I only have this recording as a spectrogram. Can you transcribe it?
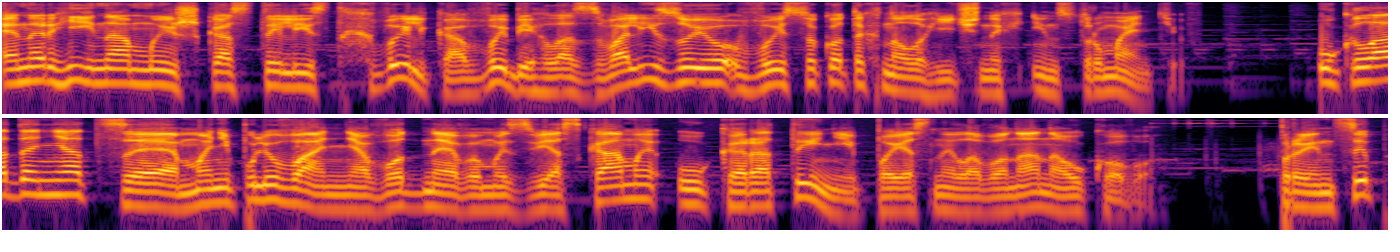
Енергійна мишка стиліст хвилька вибігла з валізою високотехнологічних інструментів. Укладення це маніпулювання водневими зв'язками у кератині, пояснила вона науково. Принцип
